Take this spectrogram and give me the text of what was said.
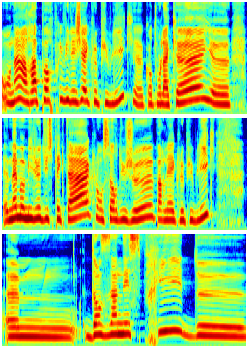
on a un rapport privilégié avec le public euh, quand on l'accueille, euh, même au milieu du spectacle, on sort du jeu, parler avec le public, dans un esprit de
